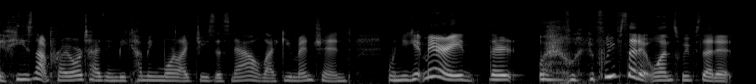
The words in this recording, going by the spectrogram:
if he's not prioritizing becoming more like Jesus now, like you mentioned, when you get married, there if we've said it once, we've said it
